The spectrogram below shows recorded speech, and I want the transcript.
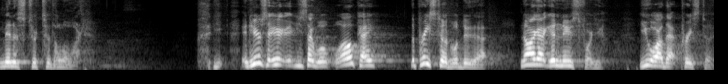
minister to the Lord. And here's, here, you say, well, well, okay, the priesthood will do that. No, I got good news for you. You are that priesthood.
